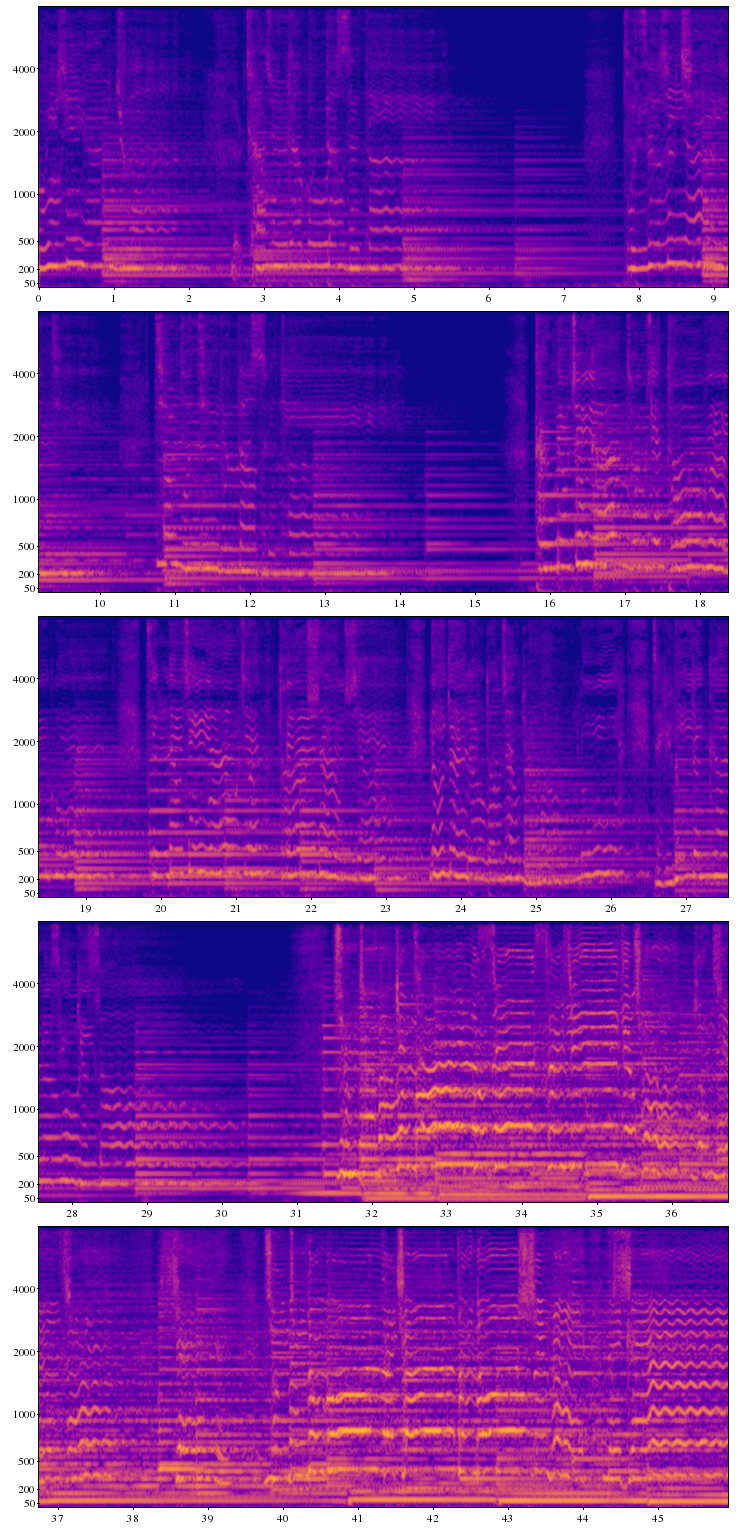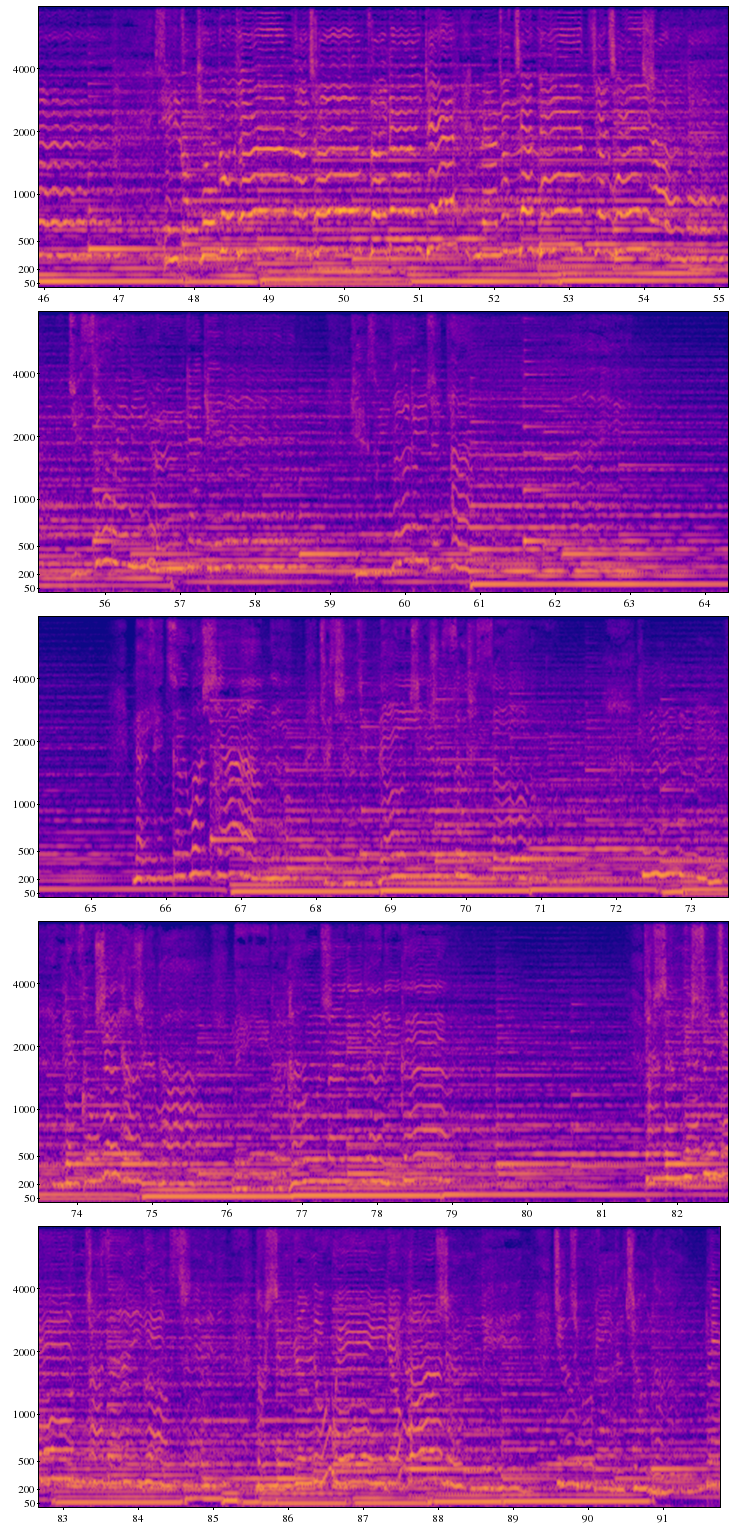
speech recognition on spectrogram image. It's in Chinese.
보이지 않아 널 찾으려고 왔을 때 들리지 않니 널 뒤로 떴을 때 강렬지 않던 게 from now 每一次我想你，全世界没有苏轼颂。嗯，连空是好人啊，每一个好吗？你的那个，多想你瞬间抓在眼前，多想让你回到好声音，就无比的就能你，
